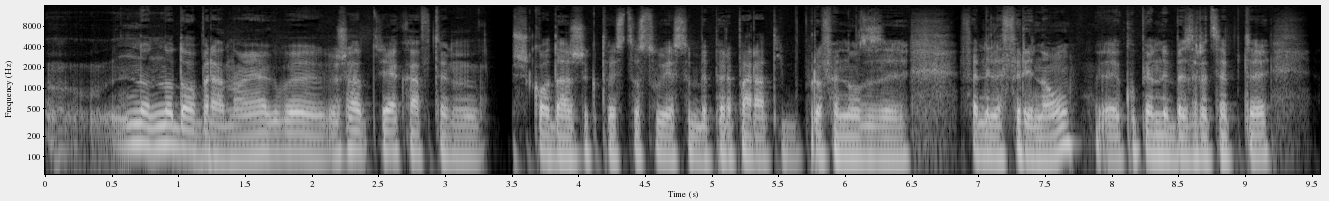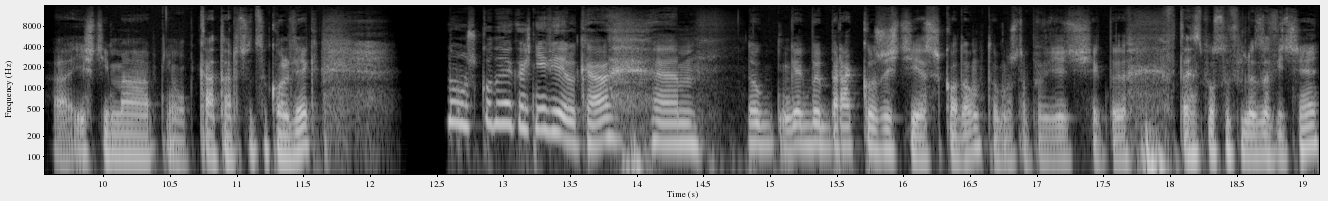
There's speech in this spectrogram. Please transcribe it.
mm, no, no dobra, no jakby jaka w tym szkoda, że ktoś stosuje sobie preparat ibuprofenu z fenylefryną e, kupiony bez recepty, jeśli ma katar czy cokolwiek. No szkoda jakaś niewielka no, jakby brak korzyści jest szkodą, to można powiedzieć jakby w ten sposób filozoficznie.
